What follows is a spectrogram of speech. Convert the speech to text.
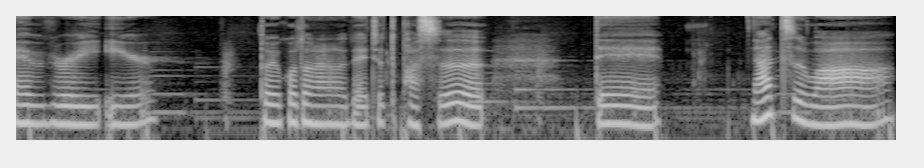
every year ということなのでちょっとパス。で夏は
